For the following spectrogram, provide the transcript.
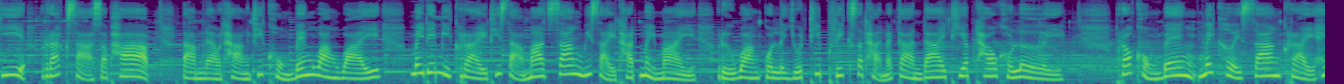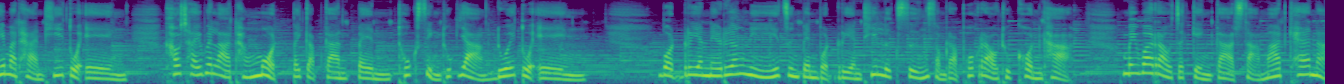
ที่รักษาสภาพ ตามแนวทางที่ขงเบ้งวางไว้ ไม่ได้มีใครที่สามารถสร้างวิสัยทัศน์ใหม่ๆ หรือวางกลยุทธ์ที่พลิกสถานการณ์ได้เทียบเท่าเขาเลย เพราะขงเบ้งไม่เคยสร้างใครให้มาแทนที่ตัวเอง เขาใช้เวลาทั้งหมดไปกับการเป็นทุกสิ่งทุกอย่างด้วยตัวเอง บทเรียนในเรื่องนี้จึงเป็นบทเรียนที่ลึกซึ้งสำหรับพวกเราทุกคนค่ะ ไม่ว่าเราจะเก่งกาจสามารถแค่ไหน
